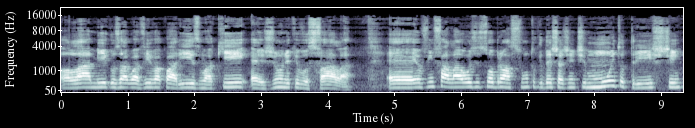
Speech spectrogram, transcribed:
Olá, amigos Água Viva Aquarismo, aqui é Júnior que vos fala. É, eu vim falar hoje sobre um assunto que deixa a gente muito triste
